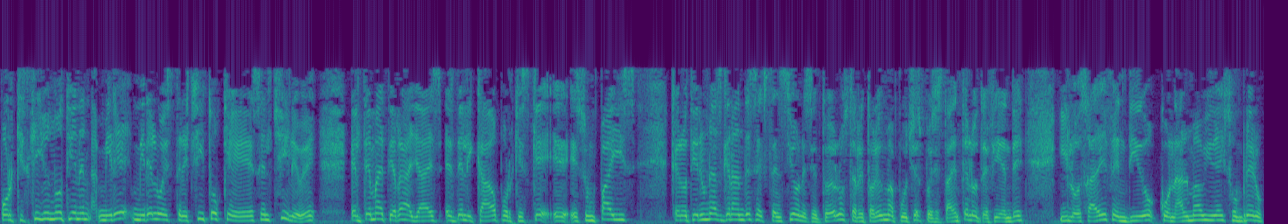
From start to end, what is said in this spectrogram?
porque es que ellos no tienen, mire, mire lo estrechito que es el Chile, ¿ve? El tema de tierra allá es, es delicado porque es que eh, es un país que no tiene unas grandes extensiones, entonces los territorios mapuches, pues esta gente los defiende y los ha defendido con alma, vida y sombrero.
